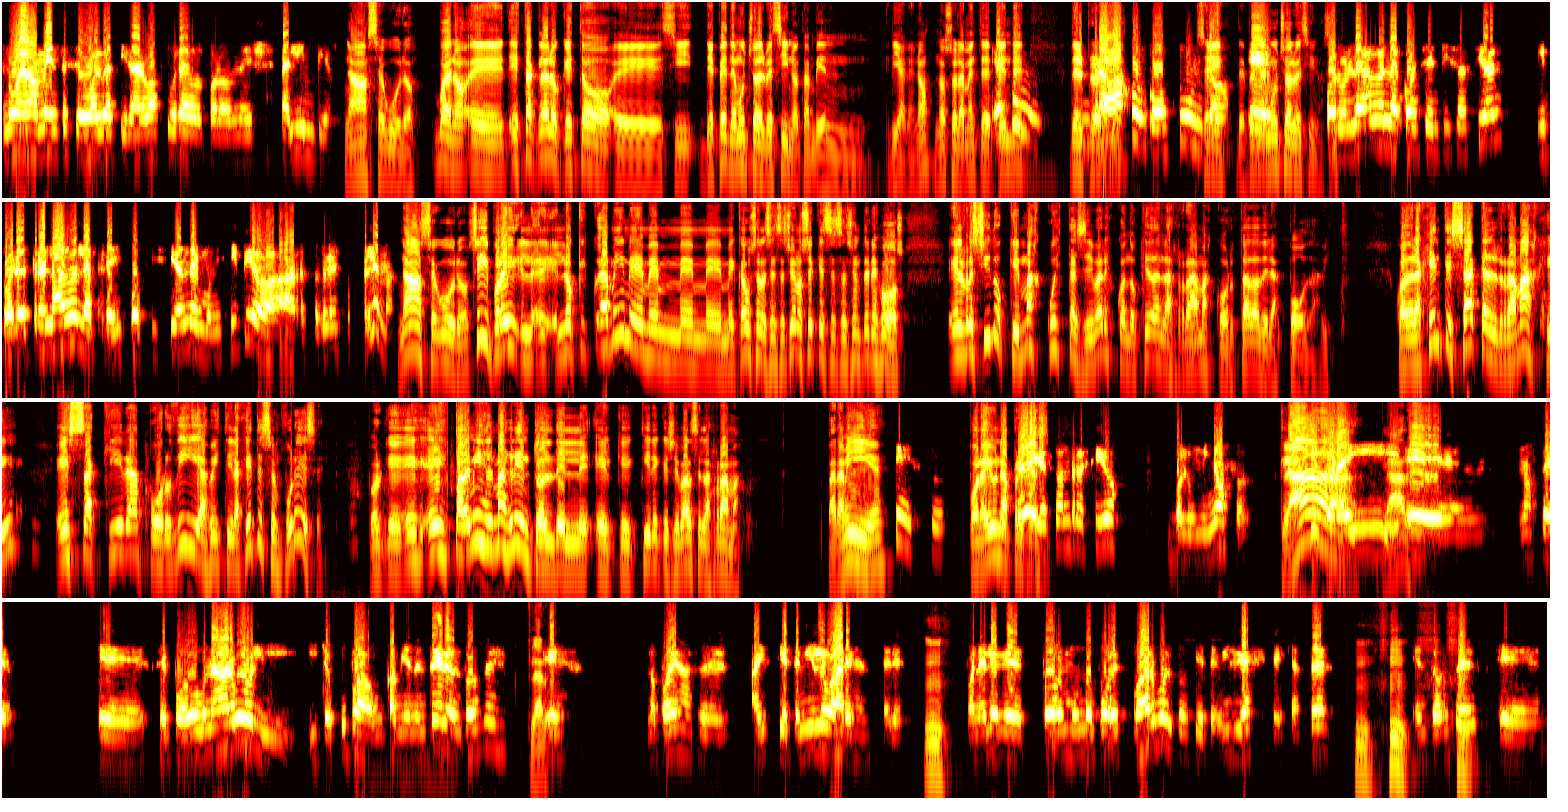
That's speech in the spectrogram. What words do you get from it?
nuevamente se vuelva a tirar basura por donde ya está limpio. No, seguro. Bueno, eh, está claro que esto eh, sí depende mucho del vecino también, Diane, ¿no? No solamente depende es un, del un programa. trabajo en conjunto. Sí, depende mucho del vecino. Por sí. un lado la concientización y por otro lado la predisposición del municipio a resolver estos problemas. No, seguro. Sí, por ahí, eh, lo que a mí me- me- me- me causa la sensación, no sé qué sensación tenés vos, el residuo que más cuesta llevar es cuando quedan las ramas cortadas de las podas, ¿viste? Cuando la gente saca el ramaje, esa queda por días, ¿viste? Y la gente se enfurece. Porque es, es- para mí es el más lento el, del, el que tiene que llevarse las ramas. Para mí, ¿eh? Sí, su- Por ahí una sucede que son residuos voluminosos. Claro. y por ahí, claro. eh, no sé, eh, se podó un árbol y, y te ocupa un camión entero, entonces Claro. es, no puedes hacer, hay 7.000 lugares en Ceres. Mm, Ponerle que todo el mundo puede su árbol, son 7.000 viajes que hay que hacer. mm, mm. Entonces, eh,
